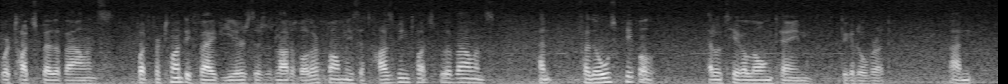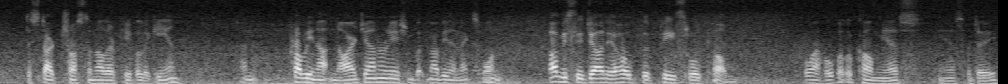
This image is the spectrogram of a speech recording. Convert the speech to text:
were touched by the violence. But for 25 years, there's a lot of other families that has been touched by the violence. And for those people, it'll take a long time to get over it and to start trusting other people again. And probably not in our generation, but maybe the next one. Obviously, Johnny, I hope that peace will come. Oh, I hope it'll come, yes. Yes, I do.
